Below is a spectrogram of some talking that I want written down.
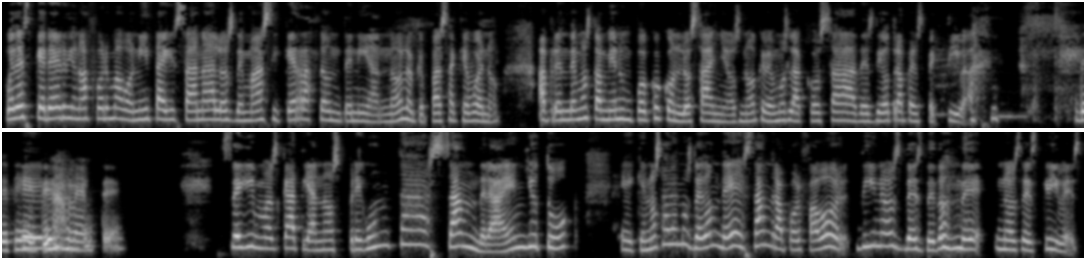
puedes querer de una forma bonita y sana a los demás y qué razón tenían, ¿no? Lo que pasa que, bueno, aprendemos también un poco con los años, ¿no? Que vemos la cosa desde otra perspectiva. Definitivamente. Seguimos, Katia. Nos pregunta Sandra en YouTube, eh, que no sabemos de dónde es. Sandra, por favor, dinos desde dónde nos escribes.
